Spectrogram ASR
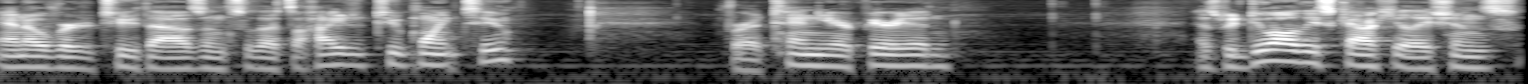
and over to 2000, so that's a height of 2.2 for a 10 year period. As we do all these calculations,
